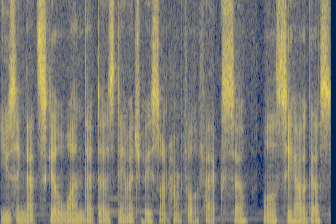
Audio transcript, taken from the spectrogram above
using that skill one that does damage based on harmful effects. So we'll see how it goes.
